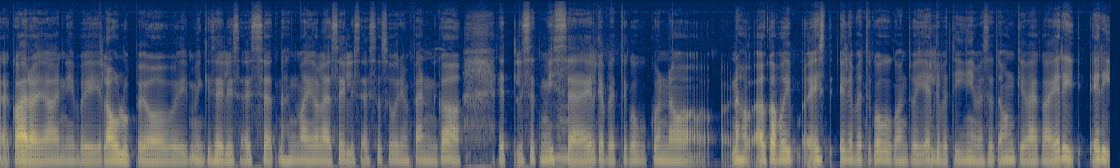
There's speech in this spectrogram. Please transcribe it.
äh, kaerajaani või laulupeo või mingi sellise asja, et noh, et ma ei ole sellise asja suurim fänn ka, et lihtsalt, mis see LGBT kogukonna noh, aga võib, LGBT kogukond või LGBT inimesed ongi väga eri, eri,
